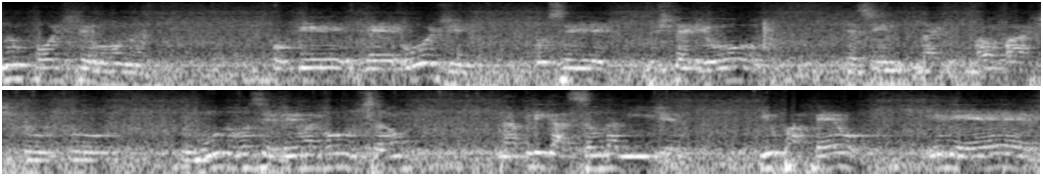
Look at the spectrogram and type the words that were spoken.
não pode ter lona? Porque é, hoje, você no exterior, assim, na maior parte do, do, do mundo, você vê uma evolução na aplicação da mídia. E o papel, ele é,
